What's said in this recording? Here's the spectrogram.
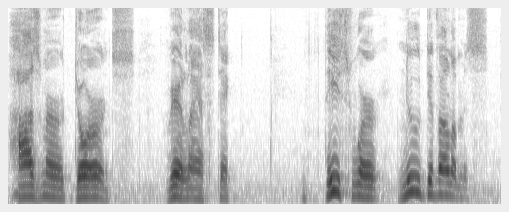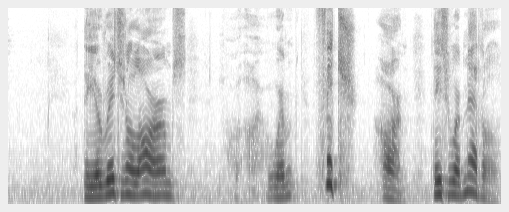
Hosmer, Dorrance, Realistic. These were new developments. The original arms were Fitch arms. These were metal.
